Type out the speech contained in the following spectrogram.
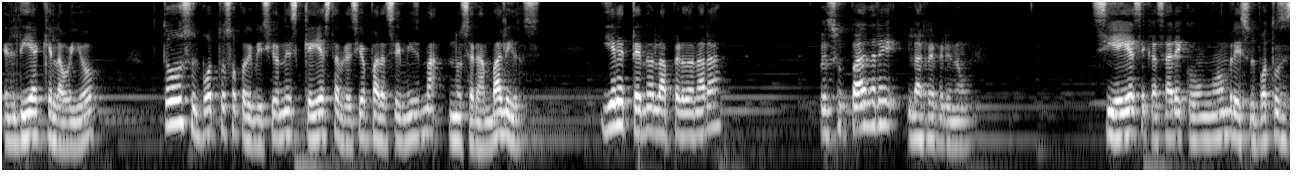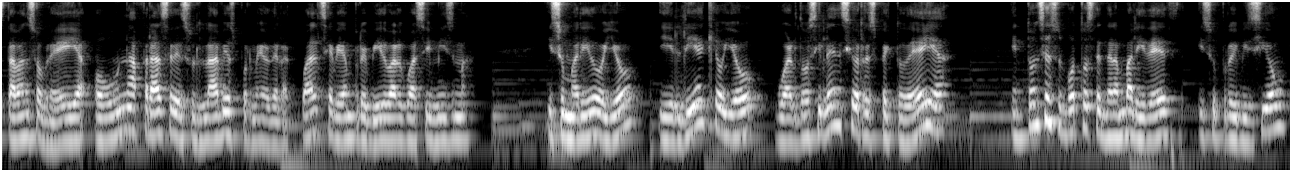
el día que la oyó, todos sus votos o prohibiciones que ella estableció para sí misma no serán válidos, y el Eterno la perdonará, pues su padre la refrenó. Si ella se casare con un hombre y sus votos estaban sobre ella, o una frase de sus labios por medio de la cual se habían prohibido algo a sí misma, y su marido oyó, y el día que oyó guardó silencio respecto de ella, entonces sus votos tendrán validez y su prohibición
